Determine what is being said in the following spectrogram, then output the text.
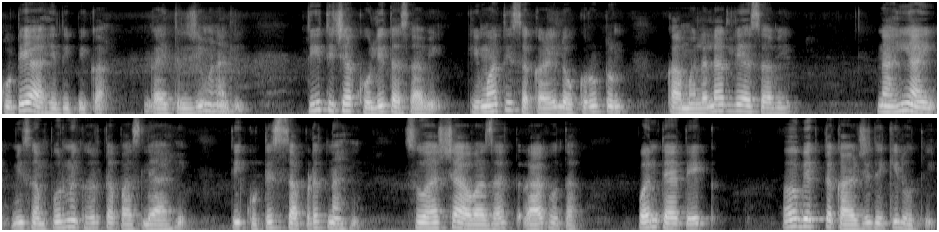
कुठे आहे दीपिका? गायत्रीजी म्हणाली ती तिच्या खोलीत असावी किंवा ती सकाळी लवकर उठून कामाला लागली असावी. नाही आई मी संपूर्ण घर तपासले आहे. ती कुठेच सापडत नाही. सुहासच्या आवाजात राग होता पण त्यात एक अव्यक्त काळजी देखील होती.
